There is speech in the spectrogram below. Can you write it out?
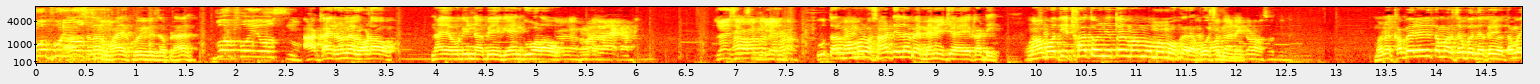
Go for સલાર માય ખોઈ વેસ આપણે હાલ. ગો ફોર યોસનું. આ કાંઈ રોને લોડાવો. નાયા વગીના બે ગેંગ ગુવાળાઓ એમાં જો આ ગાડી જોઈ હા વાંધો નહીં છે ભણા. તું તારા મામાનો સાંટી લે ભાઈ મેમે જાય એ કાઢી. મામોથી થતો હોય ને તોય મામો મામો કરે સુધી મને ખબર નહીં તમારા સંબંધ કયો તમે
